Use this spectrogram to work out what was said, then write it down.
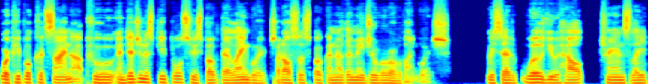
where people could sign up who indigenous peoples who spoke their language, but also spoke another major world language. We said, Will you help translate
